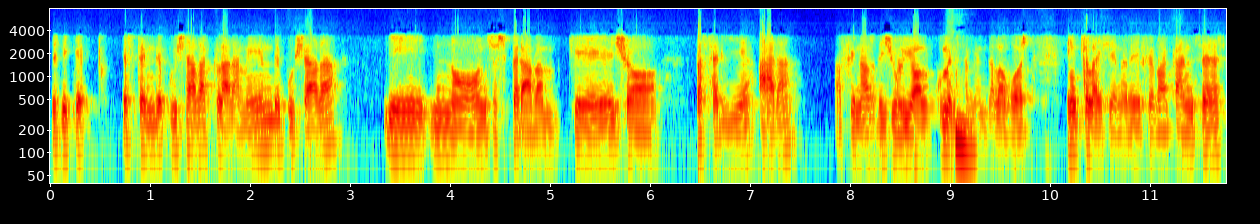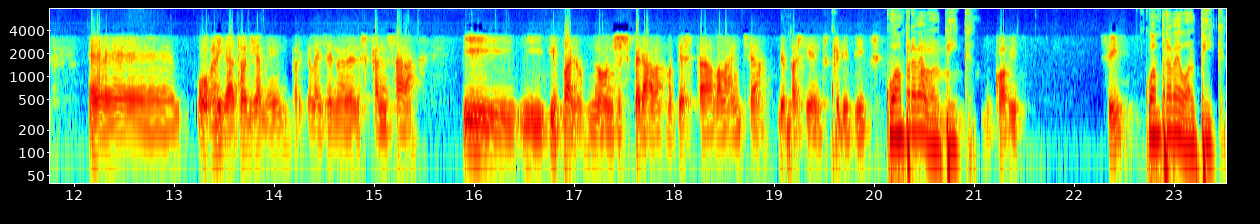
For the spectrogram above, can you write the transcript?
És dir, que estem de puixada, clarament de puixada, i no ens esperàvem que això passaria ara, a finals de juliol, començament de l'agost, en què la gent ha de fer vacances eh, obligatòriament, perquè la gent ha de descansar, i, i, i bueno, no ens esperàvem aquesta avalanxa de pacients crítics. Quan preveu el pic? Covid. Sí? Quan preveu el pic,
